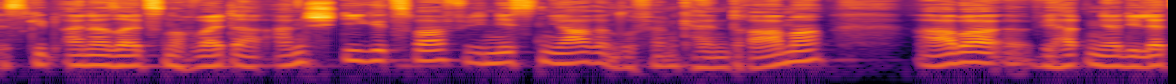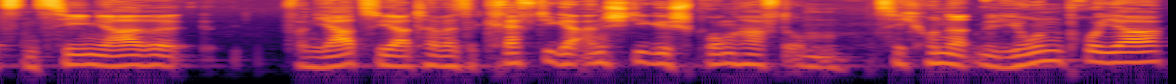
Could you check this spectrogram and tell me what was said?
Es gibt einerseits noch weiter Anstiege zwar für die nächsten Jahre, insofern kein Drama, aber wir hatten ja die letzten zehn Jahre von Jahr zu Jahr teilweise kräftige Anstiege, sprunghaft um zig hundert Millionen pro Jahr.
